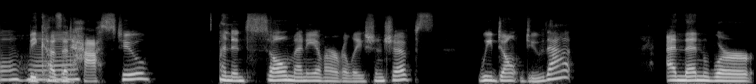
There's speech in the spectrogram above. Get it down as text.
mm-hmm. because it mm-hmm. has to. And in so many of our relationships, we don't do that and then we're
